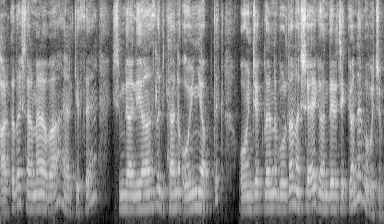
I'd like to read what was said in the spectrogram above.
Arkadaşlar merhaba herkese. Şimdi Ali Yağız'la bir tane oyun yaptık. Oyuncaklarını buradan aşağıya gönderecek. Gönder babacığım.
